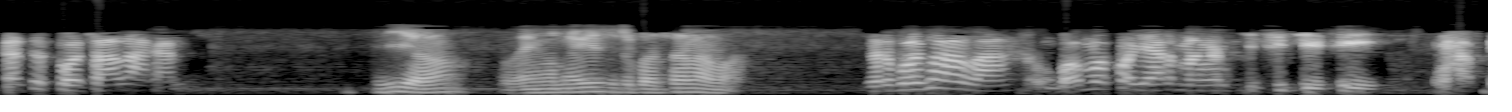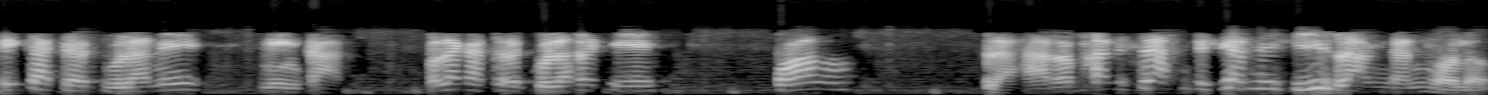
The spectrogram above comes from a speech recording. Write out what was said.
kan serba salah kan? Iya, lek ngono iki serba salah, Pak. serba salah. Umpama kok ya mangan gizi-gizi tapi kadar gulanya meningkat. Oleh kadar gula lagi pol. Lah harapan nanti kan hilang kan ngono.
